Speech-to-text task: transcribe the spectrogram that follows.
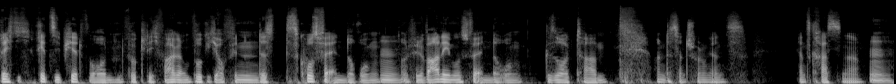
richtig rezipiert worden und wirklich wahrgenommen, wirklich auch für eine Dis Diskursveränderung Mhm. und für eine Wahrnehmungsveränderung gesorgt haben. Und das ist dann schon ganz, ganz krass, ne? Mhm.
